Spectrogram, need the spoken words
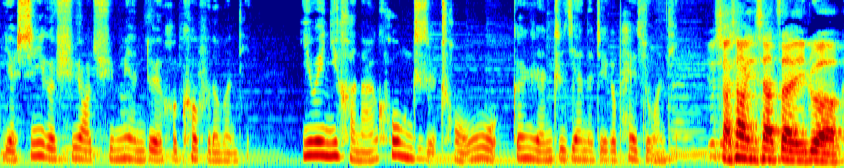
也是一个需要去面对和克服的问题。因为你很难控制宠物跟人之间的这个配速问题。就想象一下，在一个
